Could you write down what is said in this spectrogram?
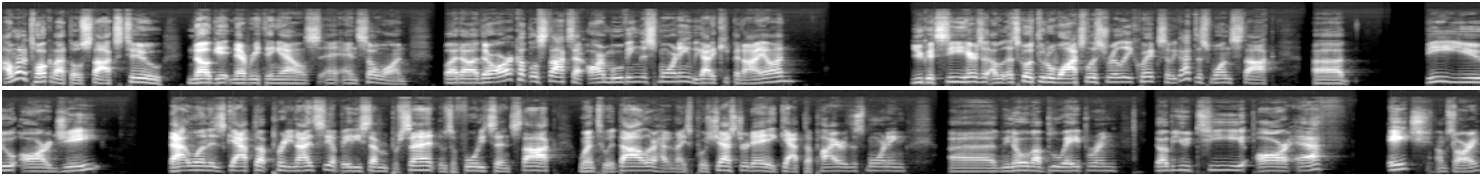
I want to talk about those stocks too, Nugget and everything else, and, and so on. But uh, there are a couple of stocks that are moving this morning. We got to keep an eye on. You could see here's a, let's go through the watch list really quick. So we got this one stock, uh, BURG. That one is gapped up pretty nicely, up 87%. It was a 40 cent stock, went to a dollar, had a nice push yesterday. It gapped up higher this morning. Uh, we know about Blue Apron, WTRF, H. I'm sorry.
